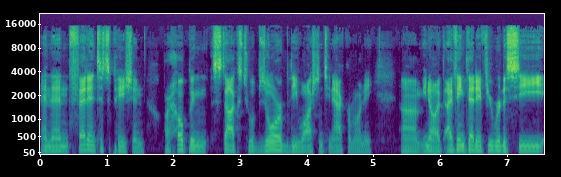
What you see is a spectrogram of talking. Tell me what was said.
and then Fed anticipation are helping stocks to absorb the Washington acrimony. Um, you know, I, I, think that if you were to see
